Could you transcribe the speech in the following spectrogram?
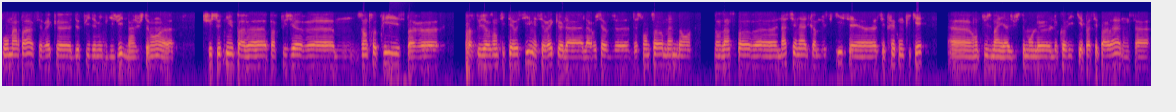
pour ma part c'est vrai que depuis 2018 ben justement je suis soutenu par par plusieurs entreprises par par plusieurs entités aussi. Mais c'est vrai que la, la recherche de, de sponsors même dans dans un sport national comme le ski c'est c'est très compliqué euh, en plus, ben, il y a justement le, Covid qui est passé par là, donc ça,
